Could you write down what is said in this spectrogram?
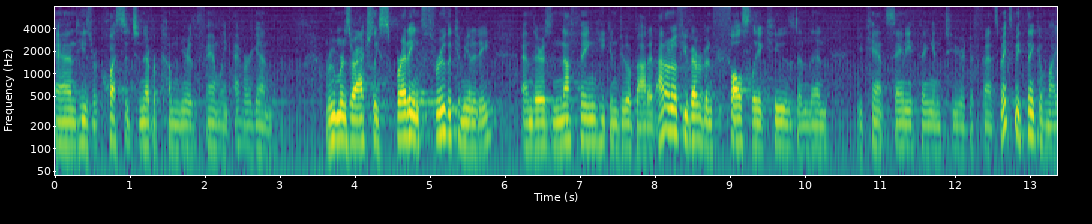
and he's requested to never come near the family ever again. Rumors are actually spreading through the community, and there's nothing he can do about it. I don't know if you've ever been falsely accused and then you can't say anything into your defense. Makes me think of my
